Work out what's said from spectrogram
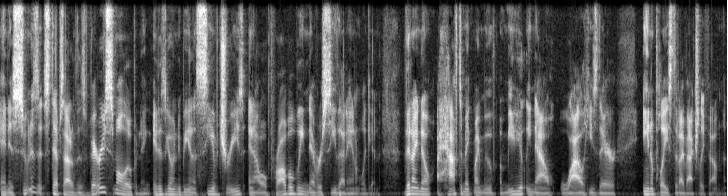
and as soon as it steps out of this very small opening, it is going to be in a sea of trees, and I will probably never see that animal again. Then I know I have to make my move immediately now while he's there in a place that I've actually found them.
